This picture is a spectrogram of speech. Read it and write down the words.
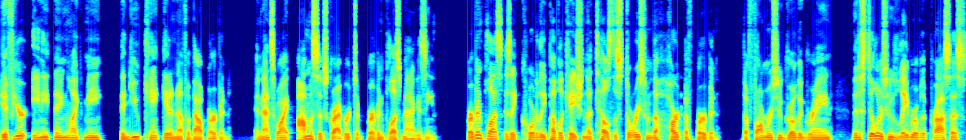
If you're anything like me, then you can't get enough about bourbon. And that's why I'm a subscriber to Bourbon Plus magazine. Bourbon Plus is a quarterly publication that tells the stories from the heart of bourbon the farmers who grow the grain, the distillers who labor over the process,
